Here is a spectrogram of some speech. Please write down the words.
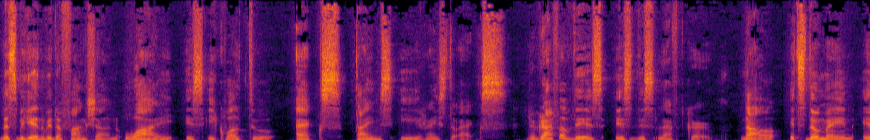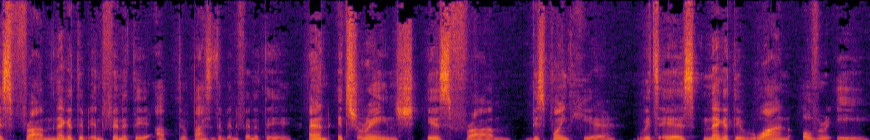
Let's begin with the function y is equal to x times e raised to x. The graph of this is this left curve. Now, its domain is from negative infinity up to positive infinity, and its range is from this point here, which is negative 1 over e,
